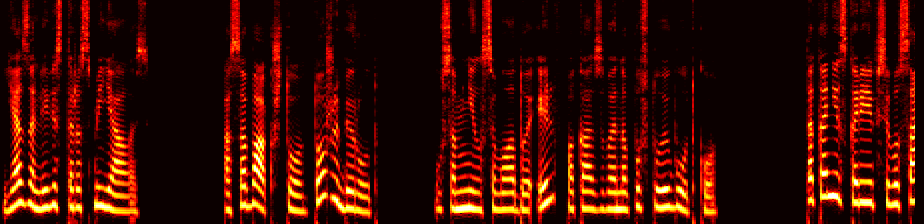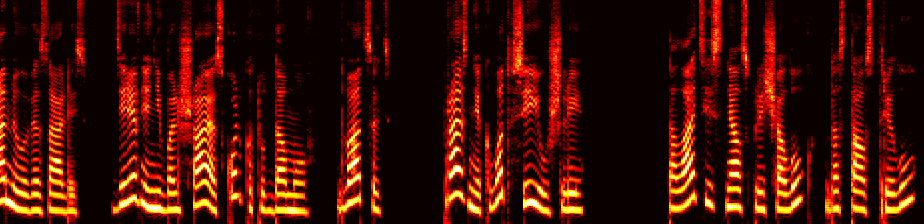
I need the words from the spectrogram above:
Я заливисто рассмеялась. «А собак что, тоже берут?» Усомнился молодой эльф, показывая на пустую будку. «Так они, скорее всего, сами увязались. Деревня небольшая, сколько тут домов? Двадцать? Праздник, вот все и ушли». Талатий снял с плеча лук, достал стрелу,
